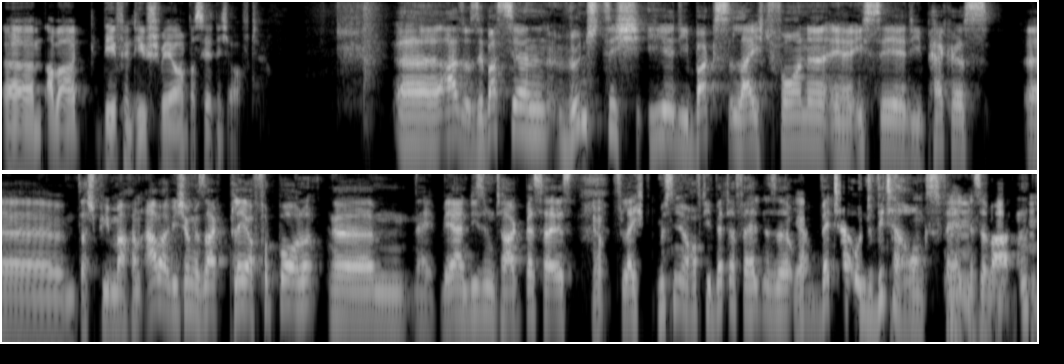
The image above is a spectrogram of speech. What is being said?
ähm, aber definitiv schwer und passiert nicht oft. Äh, also Sebastian wünscht sich hier die Bucks leicht vorne. Äh, ich sehe die Packers äh, das Spiel machen. Aber wie schon gesagt, Player Football, ähm, hey, wer an diesem Tag besser ist, ja. vielleicht müssen wir auch auf die Wetterverhältnisse, ja. Wetter- und Witterungsverhältnisse mhm. warten.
